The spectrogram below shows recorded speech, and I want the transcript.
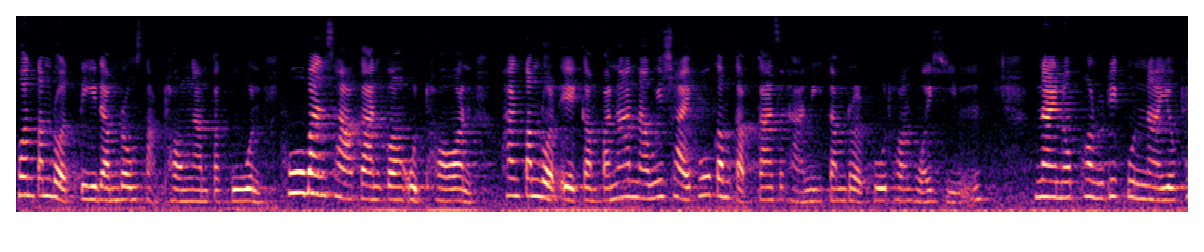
พลตำรวจตีดำรงศักดิ์ทองงามตระกูล ผู้บัญชาการกองอุดทร พันตำรวจเอกกัมปนาทนาวิชัย ผู้กำกับการสถานีตำรวจภูธรหัวหิน นายนพพรวุธิกุลนายกเท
